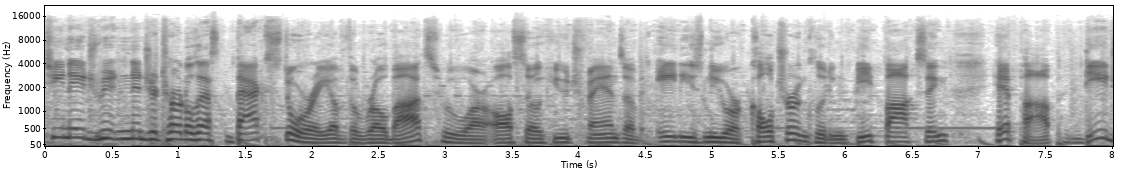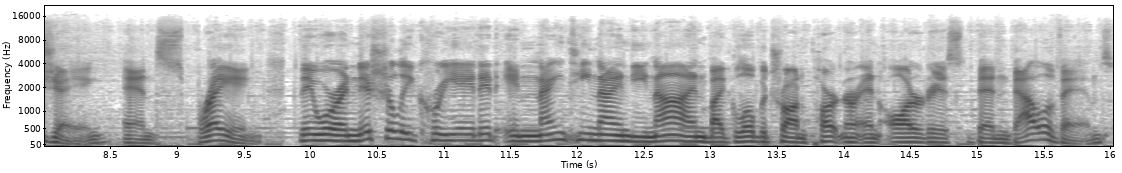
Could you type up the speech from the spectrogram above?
Teenage Mutant Ninja Turtles esque backstory of the robots, who are also huge fans of 80s New York culture, including beatboxing, hip hop, DJing, and spraying. They were initially created in 1999 by Globotron partner and artist Ben Balvanz,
